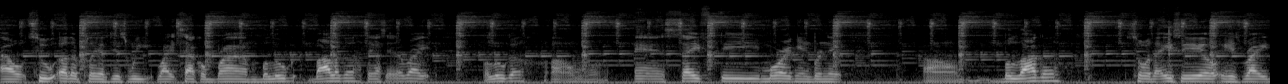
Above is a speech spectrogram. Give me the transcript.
out two other players this week: right tackle Brian Beluga, Balaga, I think I said it right, Beluga, um, and safety Morgan Burnett. Um, tore the ACL in his right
